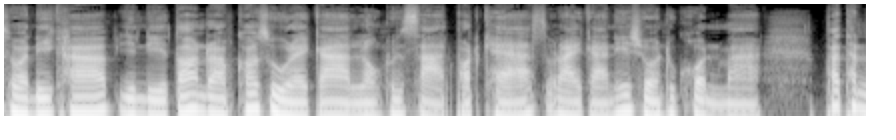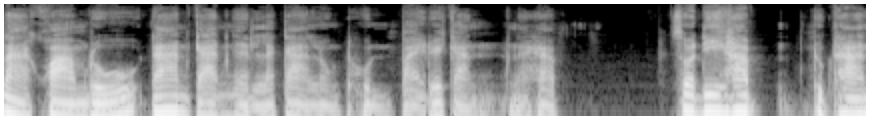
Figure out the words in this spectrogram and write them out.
สวัสดีครับ ยินดีต้อนรับเข้าสู่รายการลงทุนศาสตร์พอดแคสต์รายการที่ชวนทุกคนมาพัฒนาความรู้ด้านการเงินและการลงทุนไปด้วยกันนะครับ สวัสดีครับทุกท่าน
